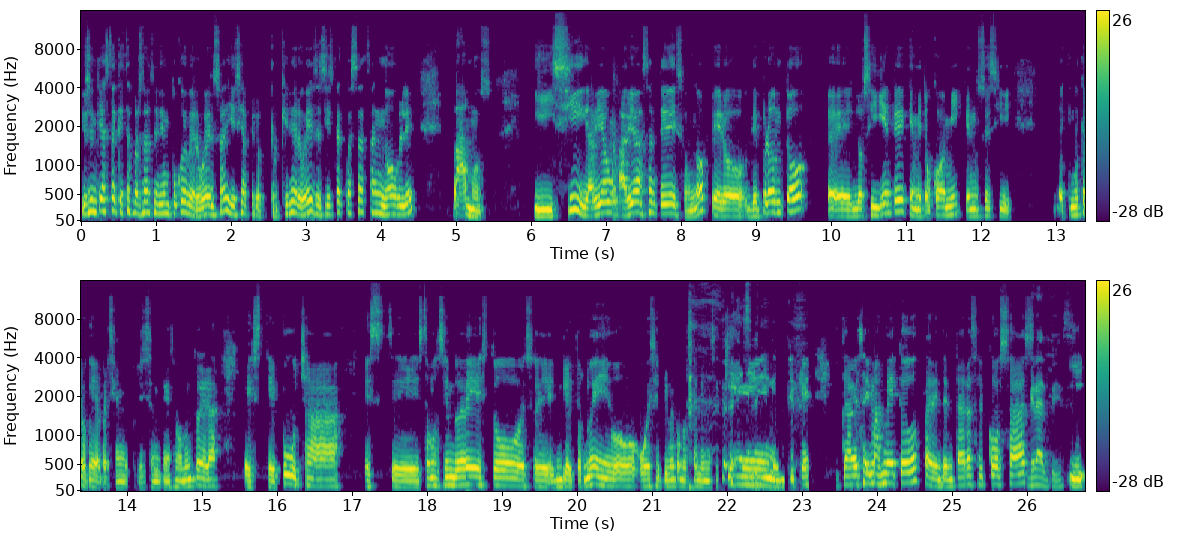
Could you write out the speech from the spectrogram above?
yo sentía hasta que estas personas tenían un poco de vergüenza y decía, pero ¿por qué vergüenza? Si esta cosa es tan noble, vamos. Y sí, había, había bastante de eso, ¿no? Pero de pronto, eh, lo siguiente que me tocó a mí, que no sé si, no creo que haya aparecido precisamente en ese momento, era, este, pucha, este, estamos haciendo esto, es eh, un director nuevo, o es el primer comercial de no sé quién, no sé qué. y cada vez hay más métodos para intentar hacer cosas. Gratis. Y,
